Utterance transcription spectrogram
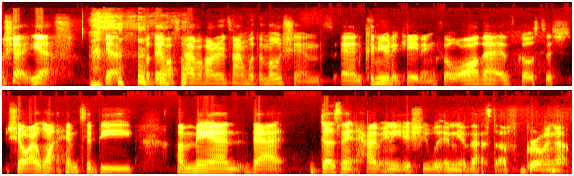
Sure, yes. Yes, but they also have a harder time with emotions and communicating. So all that is goes to show I want him to be a man that doesn't have any issue with any of that stuff growing up.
